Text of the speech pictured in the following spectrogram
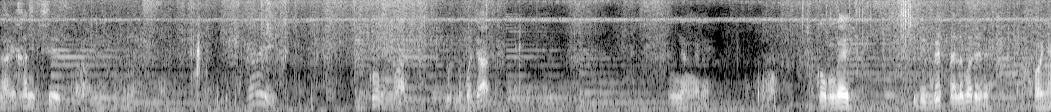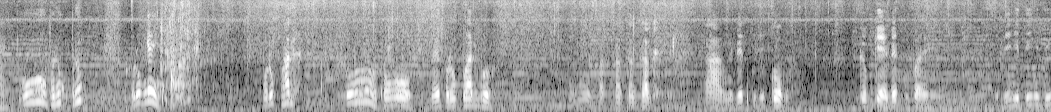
หลายขั้นพิเศษเฮ้ยกุ้งว่ะลุดระเบิดยะนี่ยังไงเนี่ยกุ้งเลย ที่ดึงเบ็ดไปแล้วบ่ได้เลยโอ้ยไงโอ้ปลาลุกปลาลุกปลาลุกไงปลาลุกพันโอ้โหได้ปลาลุกพันปุ๊บโอ้คักกักกักอ่างในเบ็ดกูอยู่กุ้งเกือบแก่เบ็ดกูไปดีนิดดีนิดดี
